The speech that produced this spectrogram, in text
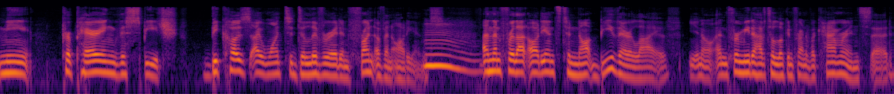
me preparing this speech because I want to deliver it in front of an audience. Mm. And then for that audience to not be there live, you know, and for me to have to look in front of a camera instead.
